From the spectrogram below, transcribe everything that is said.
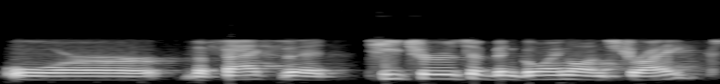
or the fact that teachers have been going on strikes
